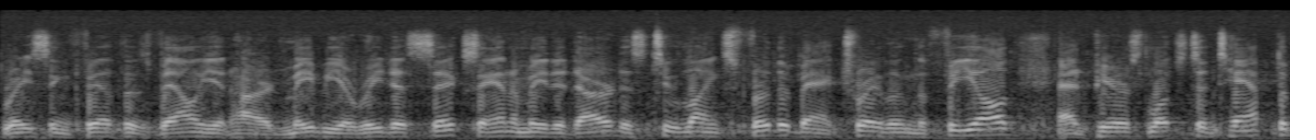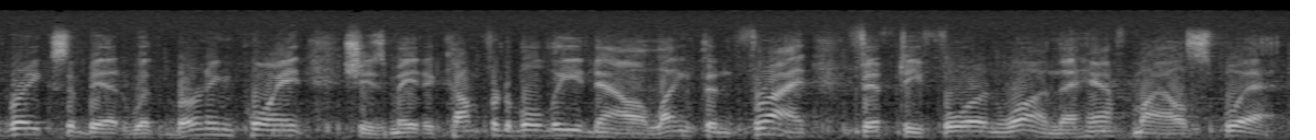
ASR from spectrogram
Racing fifth is Valiant Heart. Maybe Arita six. Animated Art is two lengths further back, trailing the field, and Pierce looks to tap the brakes a bit with Burning Point. She's made a comfortable lead now, a length in front, 54 and one, the half mile split.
